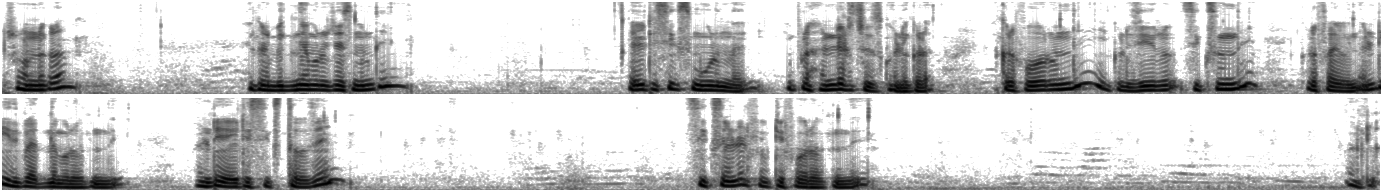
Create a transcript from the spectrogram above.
చూడండి ఇక్కడ ఇక్కడ బిగ్ నెంబర్ వచ్చేసి మనకి ఎయిటీ సిక్స్ మూడు ఉన్నాయి ఇప్పుడు హండ్రెడ్ చూసుకోండి ఇక్కడ ఇక్కడ ఫోర్ ఉంది ఇక్కడ జీరో సిక్స్ ఉంది ఇక్కడ ఫైవ్ ఉంది. అంటే ఇది పెద్ద నెంబర్ అవుతుంది. అంటే eighty six thousand six hundred fifty four అవుతుంది. అట్లా.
